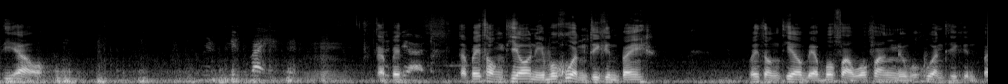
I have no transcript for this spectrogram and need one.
เที่ยวเป็นพิษใบเนี่ยอืมแต่ไปสุดยอดแต่ไปท่องเที่ยวนี่บ่ควรสิขึ้นไป ไปท่องเที่ยวแบบบ่ฝากบ่ฟังนี่บ่ควรสิขึ้นไป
